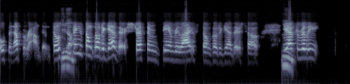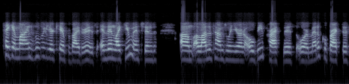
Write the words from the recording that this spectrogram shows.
open up around them. Those yeah. two things don't go together. Stress and being relaxed don't go together. So you mm. have to really take in mind who your care provider is. And then like you mentioned, um, a lot of times when you're an OB practice or medical practice,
